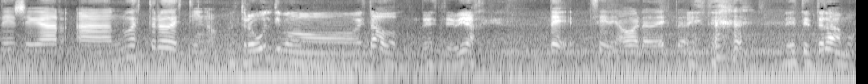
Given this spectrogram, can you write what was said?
de llegar a nuestro destino. Nuestro último estado de este viaje. De, sí, de ahora, de este. Este, este tramo.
